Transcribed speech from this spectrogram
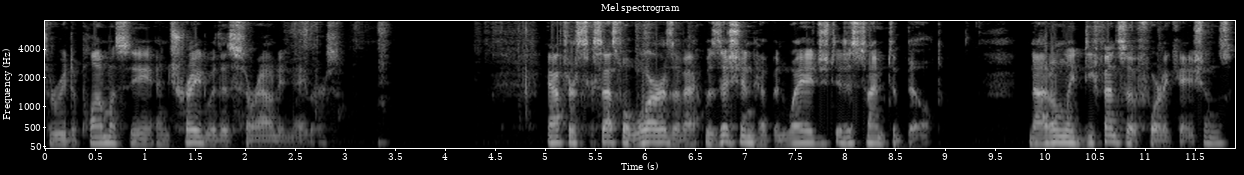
through diplomacy and trade with his surrounding neighbors. After successful wars of acquisition have been waged, it is time to build. Not only defensive fortifications,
